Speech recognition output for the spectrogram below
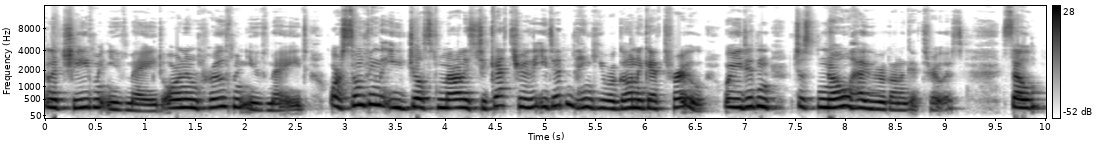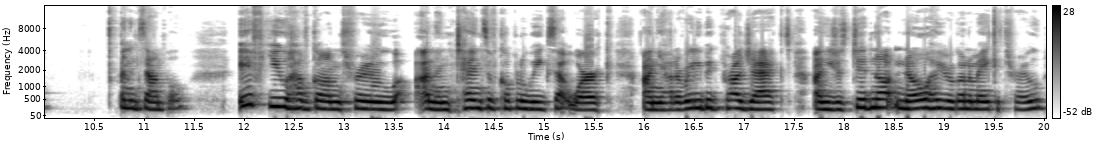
an achievement you've made or an improvement you've made or something that you just managed to get through that you didn't think you were going to get through or you didn't just know how you were going to get through it. So, an example if you have gone through an intensive couple of weeks at work and you had a really big project and you just did not know how you were going to make it through,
